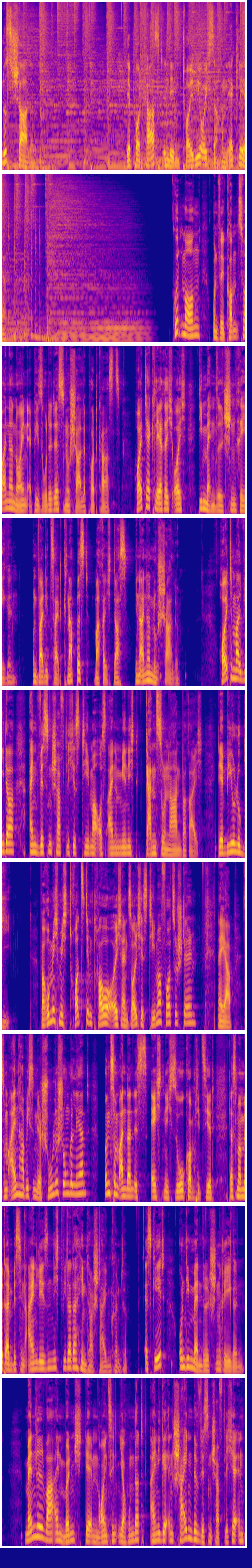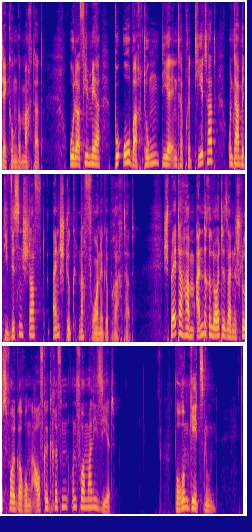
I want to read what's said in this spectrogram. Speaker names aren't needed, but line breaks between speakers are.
Nussschale. Der Podcast, in dem Tolbi euch Sachen erklärt. Guten Morgen und willkommen zu einer neuen Episode des Nussschale Podcasts. Heute erkläre ich euch die Mendelschen Regeln. Und weil die Zeit knapp ist, mache ich das in einer Nussschale. Heute mal wieder ein wissenschaftliches Thema aus einem mir nicht ganz so nahen Bereich, der Biologie. Warum ich mich trotzdem traue, euch ein solches Thema vorzustellen? Naja, zum einen habe ich es in der Schule schon gelernt und zum anderen ist es echt nicht so kompliziert, dass man mit ein bisschen Einlesen nicht wieder dahinter steigen könnte. Es geht um die Mendelschen Regeln. Mendel war ein Mönch, der im 19. Jahrhundert einige entscheidende wissenschaftliche Entdeckungen gemacht hat. Oder vielmehr Beobachtungen, die er interpretiert hat und damit die Wissenschaft ein Stück nach vorne gebracht hat. Später haben andere Leute seine Schlussfolgerungen aufgegriffen und formalisiert. Worum geht's nun?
